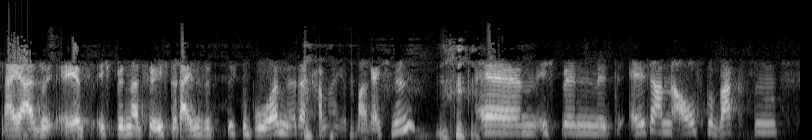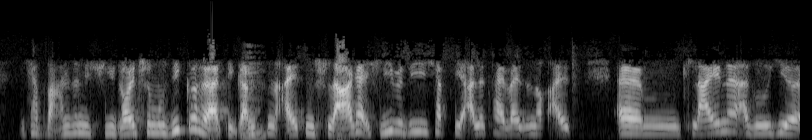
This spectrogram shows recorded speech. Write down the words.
Naja, also jetzt, ich bin natürlich 73 geboren, ne, da kann man jetzt mal rechnen. ähm, ich bin mit Eltern aufgewachsen. Ich habe wahnsinnig viel deutsche Musik gehört, die ganzen mhm. alten Schlager. Ich liebe die. Ich habe die alle teilweise noch als ähm, kleine, also hier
